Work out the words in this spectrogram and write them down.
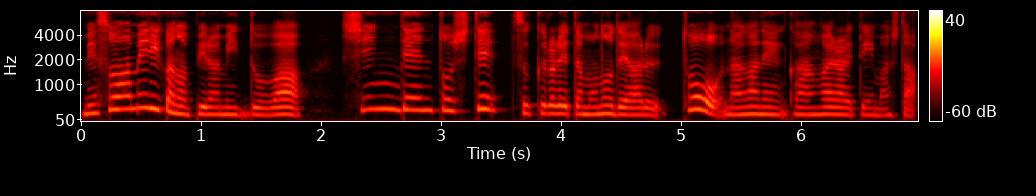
メソアメリカのピラミッドは神殿として作られたものであると長年考えられていました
